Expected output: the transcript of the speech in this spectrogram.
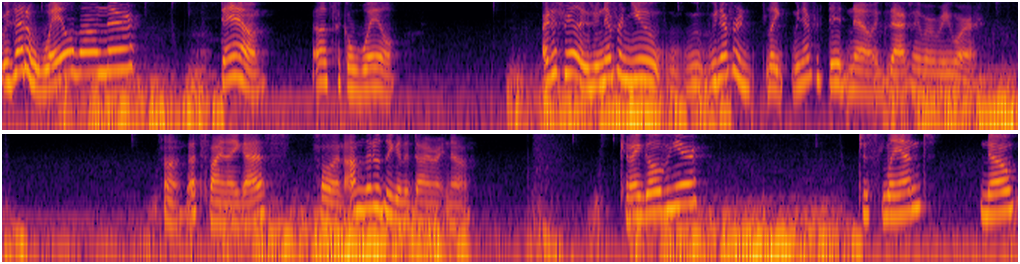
Was that a whale down there? Damn. That looks like a whale. I just realized we never knew, we, we never, like, we never did know exactly where we were. Huh, that's fine, I guess. Hold on, I'm literally gonna die right now. Can I go over here? Just land? No?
